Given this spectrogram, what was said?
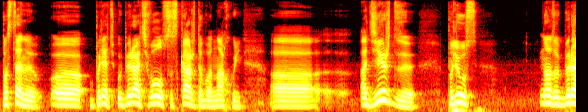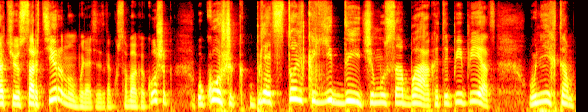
постоянно, э, блядь, убирать волосы с каждого нахуй э, одежды, плюс надо убирать ее сортир, ну, блядь, это как у собак и кошек. У кошек, блядь, столько еды, чем у собак, это пипец. У них там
